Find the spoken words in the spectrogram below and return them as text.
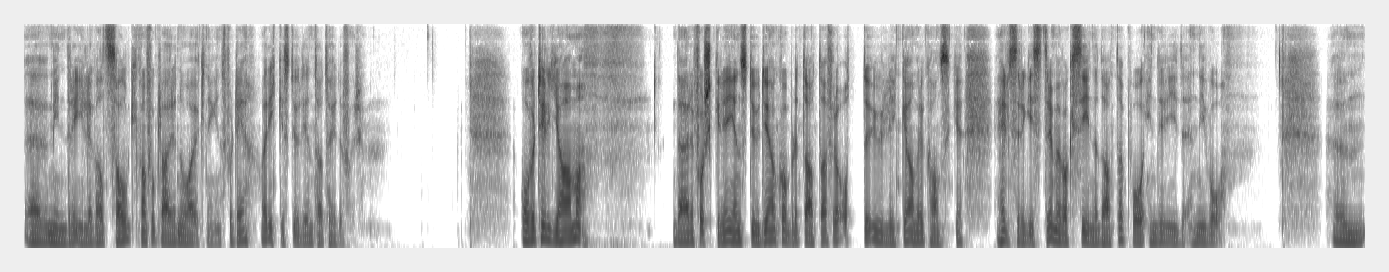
eh, mindre illegalt salg kan forklare noe av økningen, for det har ikke studien tatt høyde for. Over til Yama, der forskere i en studie har koblet data fra åtte ulike amerikanske helseregistre med vaksinedata på individnivå. Um,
